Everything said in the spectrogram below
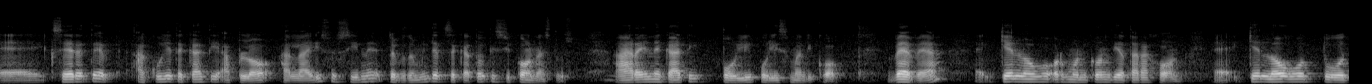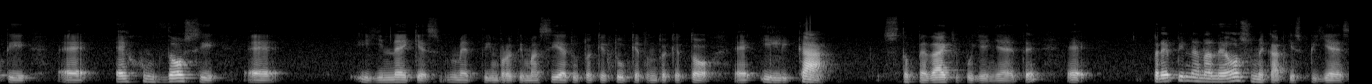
Ε, ξέρετε, ακούγεται κάτι απλό, αλλά ίσως είναι το 70% της εικόνας τους. Άρα είναι κάτι πολύ πολύ σημαντικό. Βέβαια, ε, και λόγω ορμονικών διαταραχών ε, και λόγω του ότι ε, έχουν δώσει οι γυναίκες με την προετοιμασία του τοκετού και τον τοκετό υλικά στο παιδάκι που γεννιέται, πρέπει να ανανεώσουμε κάποιες πηγές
